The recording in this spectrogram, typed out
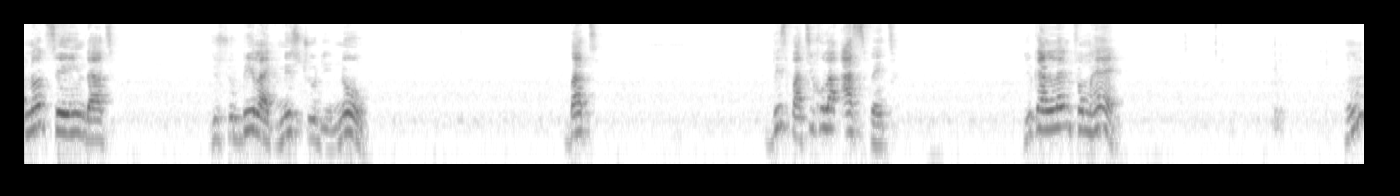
I'm not saying that you should be like Miss Trudy. No. But this particular aspect, you can learn from her. Hmm?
